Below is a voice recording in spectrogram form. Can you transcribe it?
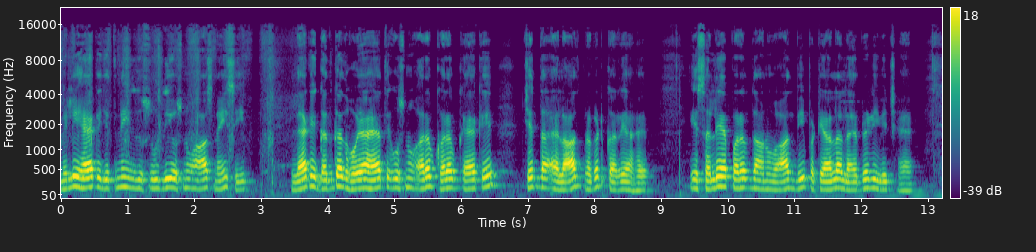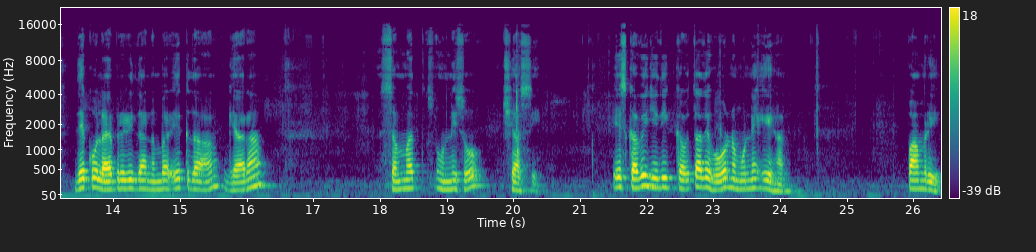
ਮਿਲੀ ਹੈ ਕਿ ਜਿਤਨੀ ਸੂਦੀ ਉਸ ਨੂੰ ਆਸ ਨਹੀਂ ਸੀ। ਲੈ ਕੇ ਗਦਗਦ ਹੋਇਆ ਹੈ ਤੇ ਉਸ ਨੂੰ ਅਰਬ ਖਰਬ ਕਹਿ ਕੇ ਚਿੱਤ ਦਾ ਐਲਾਦ ਪ੍ਰਗਟ ਕਰ ਰਿਹਾ ਹੈ। ਇਹ ਸੱਲੇ ਪਰਬ ਦਾ ਅਨੁਵਾਦ ਵੀ ਪਟਿਆਲਾ ਲਾਇਬ੍ਰੇਰੀ ਵਿੱਚ ਹੈ। ਦੇਖੋ ਲਾਇਬ੍ਰੇਰੀ ਦਾ ਨੰਬਰ 1 ਦਾ ਅੰਕ 11 ਸੰਮਤ 1986 ਇਸ ਕਵੀ ਜੀ ਦੀ ਕਵਿਤਾ ਦੇ ਹੋਰ ਨਮੂਨੇ ਇਹ ਹਨ। ਪਾਮਰੀ।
